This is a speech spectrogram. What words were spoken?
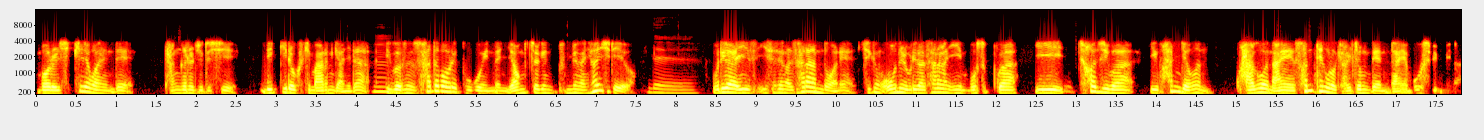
뭐를 시키려고 하는데 당근을 주듯이 미끼로 그렇게 말하는 게 아니라 음. 이것은 사도 바울이 보고 있는 영적인 분명한 현실이에요. 네. 우리가 이, 이 세상을 살아가는 동안에 지금 오늘 우리가 살아가는 이 모습과 이 처지와 이 환경은 과거 나의 선택으로 결정된 나의 모습입니다.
